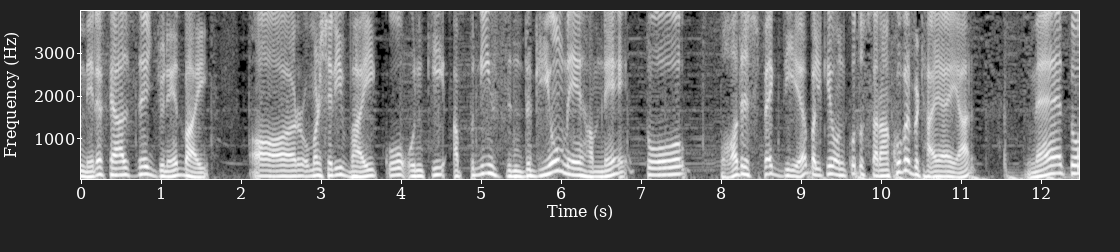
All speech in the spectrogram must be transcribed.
मेरे ख्याल से जुनेद भाई और उमर शरीफ भाई को उनकी अपनी जिंदगियों में हमने तो बहुत रिस्पेक्ट दी है, बल्कि उनको तो सराखों पे बिठाया है यार। मैं तो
